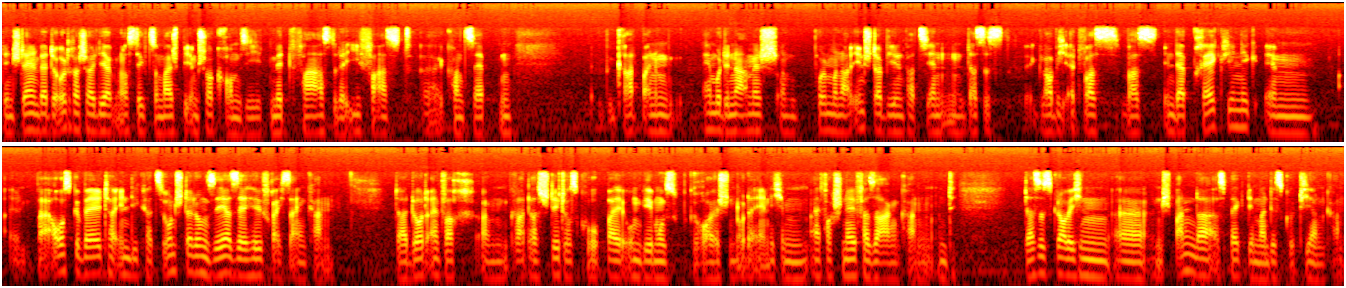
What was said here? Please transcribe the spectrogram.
den Stellenwert der Ultraschalldiagnostik zum Beispiel im Schockraum sieht, mit FAST oder E-FAST-Konzepten, gerade bei einem hämodynamisch und pulmonal instabilen Patienten, das ist, glaube ich, etwas, was in der Präklinik im bei ausgewählter Indikationsstellung sehr, sehr hilfreich sein kann. Da dort einfach ähm, gerade das Stethoskop bei Umgebungsgeräuschen oder ähnlichem einfach schnell versagen kann. Und das ist, glaube ich, ein, äh, ein spannender Aspekt, den man diskutieren kann.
